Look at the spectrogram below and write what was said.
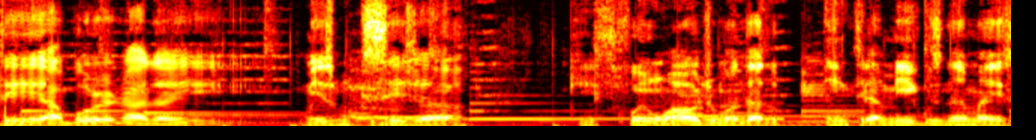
ter abordado aí, mesmo que seja que foi um áudio mandado entre amigos, né? Mas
